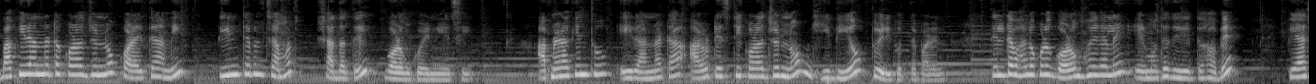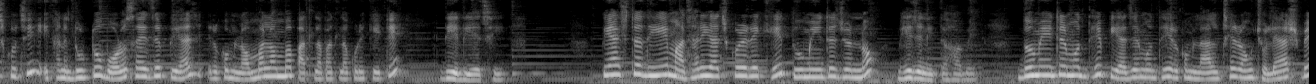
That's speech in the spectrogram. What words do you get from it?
বাকি রান্নাটা করার জন্য কড়াইতে আমি তিন টেবিল চামচ সাদা তেল গরম করে নিয়েছি। আপনারা কিন্তু এই রান্নাটা আরও টেস্টি করার জন্য ঘি দিয়েও তৈরি করতে পারেন। তেলটা ভালো করে গরম হয়ে গেলে এর মধ্যে দিয়ে দিতে হবে পেঁয়াজ কুচি। এখানে দুটো বড় সাইজের পেঁয়াজ এরকম লম্বা লম্বা পাতলা পাতলা করে কেটে দিয়ে দিয়েছি। পেঁয়াজটা দিয়ে মাঝারি আঁচ করে রেখে দু মিনিটের জন্য ভেজে নিতে হবে। দু মিনিটের মধ্যে পেঁয়াজের মধ্যে এরকম লালচে রং চলে আসবে।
